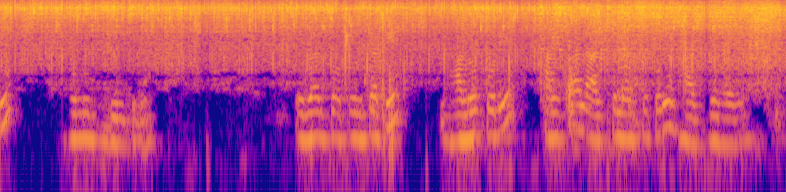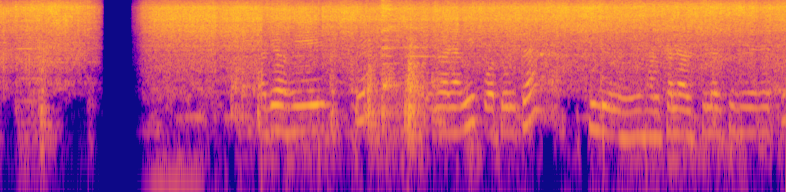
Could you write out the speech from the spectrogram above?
একটু হলুদ দিয়ে দিলাম। এবার পটলটাকে ভালো করে হালকা লালচে লালচে করে ভাজতে হবে। ভাজা হয়ে এসছে। এবার আমি পটলটা তুলে নেব। হালকা লালচে লালচে হয়ে গেছে।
